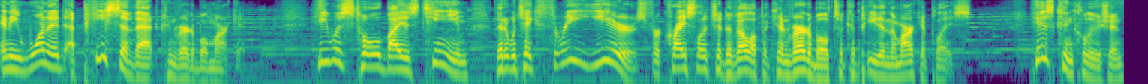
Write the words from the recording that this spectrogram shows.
and he wanted a piece of that convertible market. He was told by his team that it would take three years for Chrysler to develop a convertible to compete in the marketplace. His conclusion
